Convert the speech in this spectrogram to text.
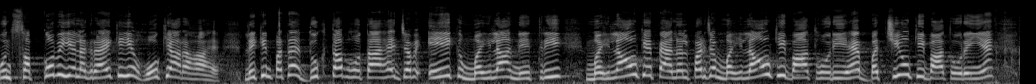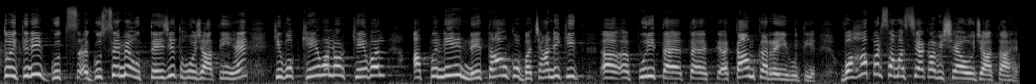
उन सबको भी ये लग रहा है कि ये हो क्या रहा है। लेकिन पता है, दुख तब होता है जब एक महिला नेत्री महिलाओं के पैनल पर जब महिलाओं की बात हो रही है, बच्चियों की बात हो रही है तो इतनी गुस्स- में उत्तेजित हो जाती हैं कि वो केवल और केवल अपने नेताओं को बचाने की पूरी काम कर रही होती है। वहाँ पर समस्या का विषय हो जाता है।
